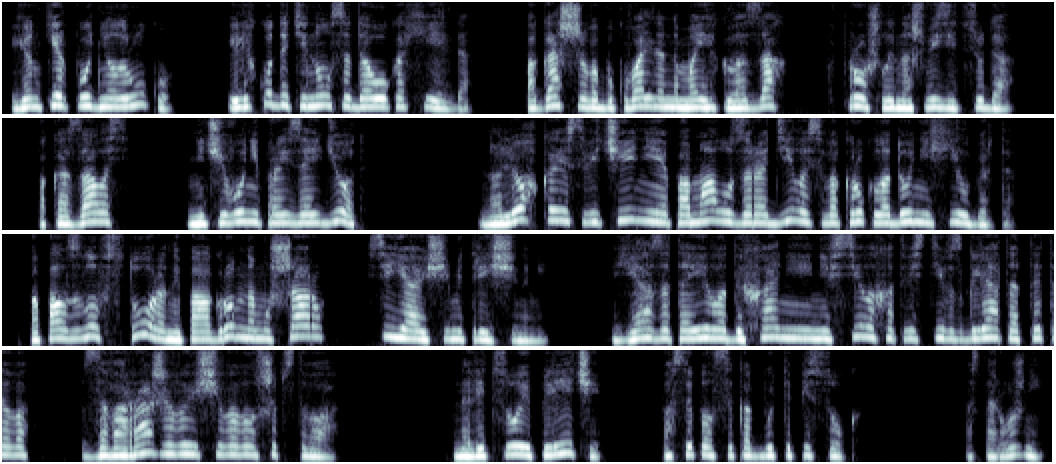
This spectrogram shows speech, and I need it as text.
Йонкер поднял руку и легко дотянулся до ока Хельда, погасшего буквально на моих глазах в прошлый наш визит сюда. Показалось, ничего не произойдет, но легкое свечение помалу зародилось вокруг ладони Хилберта, поползло в стороны по огромному шару сияющими трещинами. Я затаила дыхание, не в силах отвести взгляд от этого завораживающего волшебства. На лицо и плечи посыпался как будто песок. «Осторожней!»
